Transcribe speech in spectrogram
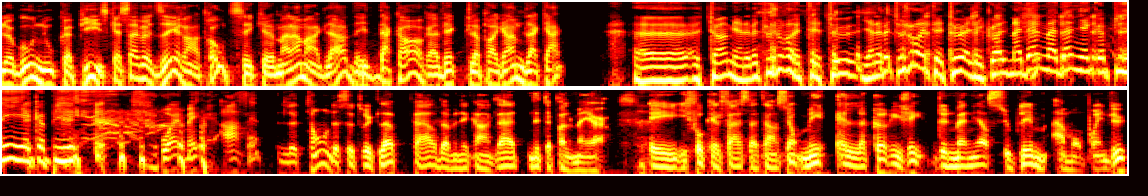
Legault nous copie. Ce que ça veut dire, entre autres, c'est que Mme Anglade est d'accord avec le programme de la CAQ. Euh, Tom, il y en avait toujours un têteux. Il y en avait toujours un têteux à l'école. Madame, madame, il a copié, il a copié. ouais, mais en fait, le ton de ce truc-là par Dominique Anglade n'était pas le meilleur. Et il faut qu'elle fasse attention. Mais elle l'a corrigé d'une manière sublime, à mon point de vue,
